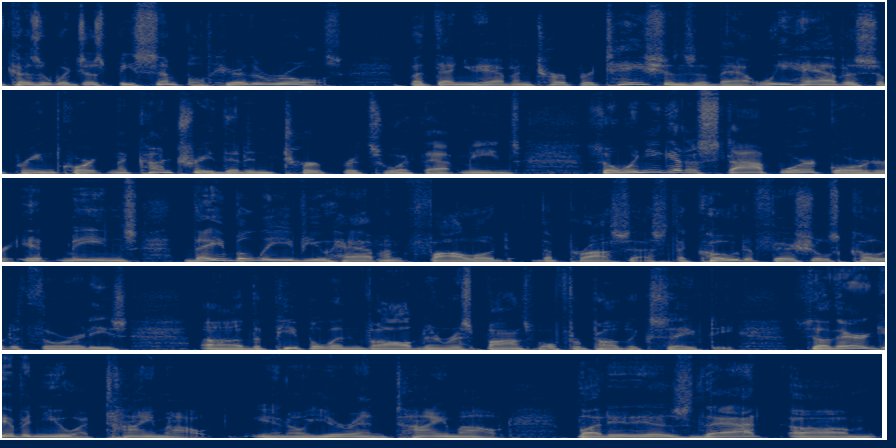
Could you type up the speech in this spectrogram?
because it would just be simple. Here are the rules. But then you have interpretations of that. We have a Supreme Court in the country that interprets what that means. So when you get a stop work order, it means they believe you haven't followed the process. The code officials, code authorities, uh, the people involved and responsible for public safety. So they're giving you a timeout. You know, you're in timeout. But it is that um,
